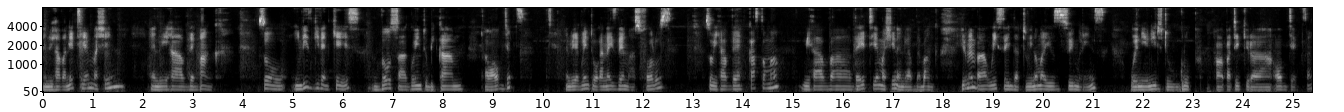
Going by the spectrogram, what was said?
and we have an ATM machine and we have the bank. So in this given case, those are going to become our objects and we are going to organize them as follows. So we have the customer, we have uh, the ATM machine and we have the bank. You remember we said that we normally use swim lanes when you need to group our particular objects. Huh?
